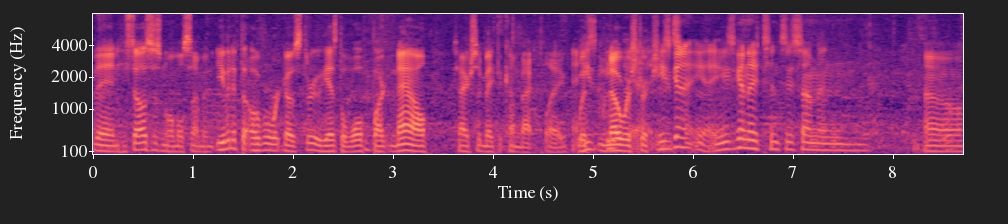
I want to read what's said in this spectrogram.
then he still has his normal summon. Even if the overwork goes through, he has the Wolf Bark now to actually make the comeback play Yeah, with no restrictions. He's gonna yeah, he's gonna Tensu summon. Oh.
